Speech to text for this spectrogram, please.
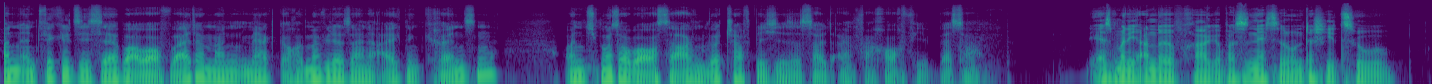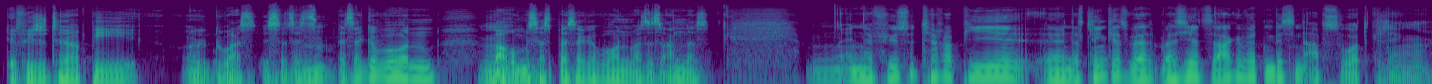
Man entwickelt sich selber aber auch weiter, man merkt auch immer wieder seine eigenen Grenzen. Und ich muss aber auch sagen, wirtschaftlich ist es halt einfach auch viel besser. Erstmal die andere Frage, was ist denn jetzt der Unterschied zu der Physiotherapie? Du hast, ist das jetzt mhm. besser geworden? Mhm. Warum ist das besser geworden? Was ist anders? In der Physiotherapie, äh, das klingt jetzt, was ich jetzt sage, wird ein bisschen absurd klingen.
